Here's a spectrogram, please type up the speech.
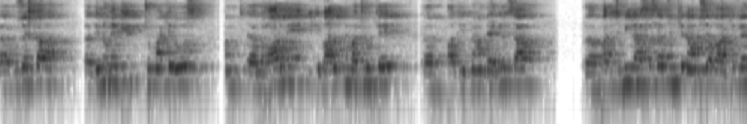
गुजशत दिनों में भी, जुम्मा के रोज़ हम लाहौर में एक इबादत में मौजूद थे पादी इब्राहम डैनियल साहब पादी जमील आसर साहब, जिनके नाम से वाकिफ़ है।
